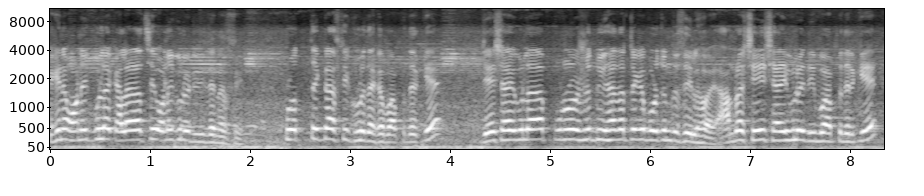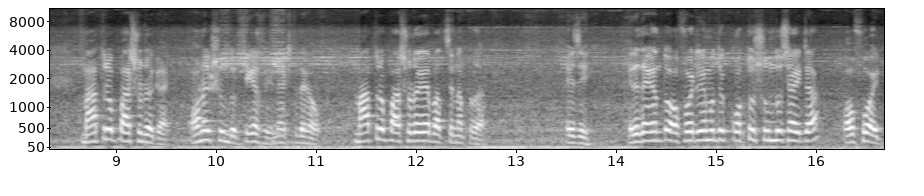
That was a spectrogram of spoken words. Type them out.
এখানে অনেকগুলো কালার আছে, অনেকগুলো ডিজাইন আছে। প্রত্যেকটা আজকে খুলে দেখাবো আপনাদেরকে। যে শাড়িগুলো পনেরোশো, দুই হাজার টাকা পর্যন্ত সেল হয়, আমরা সেই শাড়িগুলো দিব আপনাদেরকে। মাত্র পাঁচশো টাকায়। অনেক সুন্দর, ঠিক আছে? নেক্সট দেখাও। মাত্র পাঁচশো টাকায় পাচ্ছেন আপনারা। এই যে, এটা দেখেন তো অফ হোয়াইটের মধ্যে কত সুন্দর শাড়িটা। অফ হোয়াইট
